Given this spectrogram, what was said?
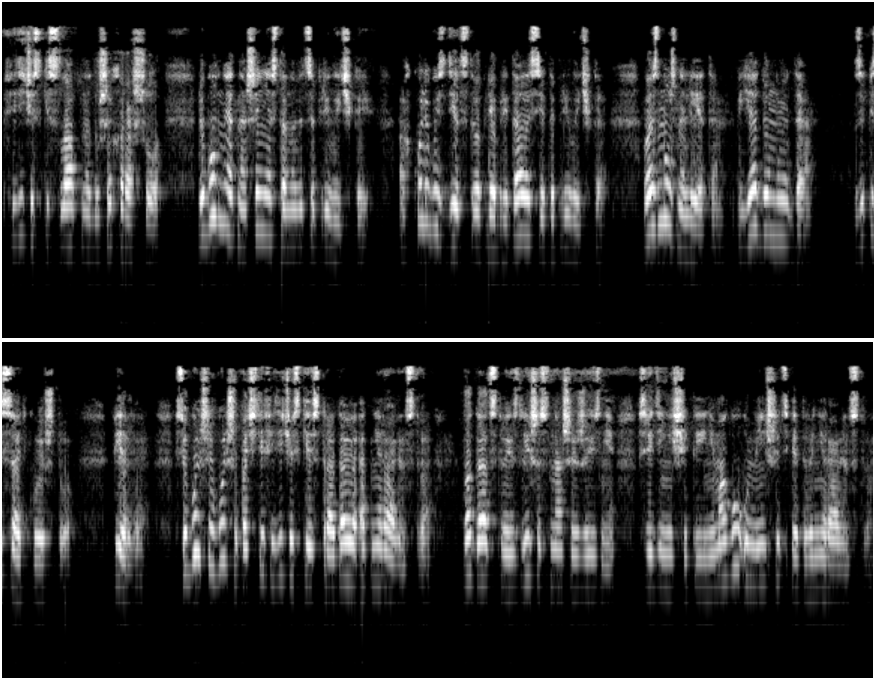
Физически слаб, на душе хорошо. Любовные отношения становятся привычкой. Ах, коли бы с детства приобреталась эта привычка. Возможно ли это? Я думаю, да. Записать кое-что. Первое. Все больше и больше почти физически страдаю от неравенства, богатства, излишеств нашей жизни среди нищеты, и не могу уменьшить этого неравенства.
